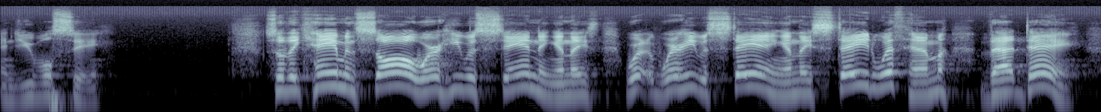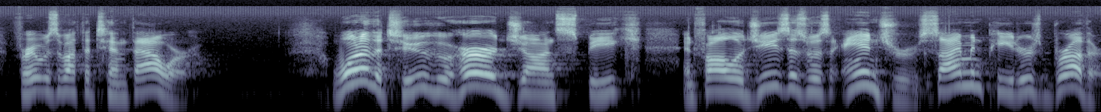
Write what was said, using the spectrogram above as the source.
and you will see. So they came and saw where he was standing and they where he was staying, and they stayed with him that day, for it was about the tenth hour. One of the two who heard John speak and followed Jesus was Andrew, Simon Peter's brother.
